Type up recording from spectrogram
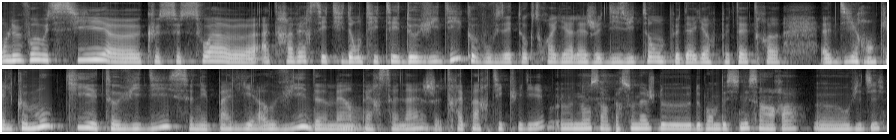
On le voit aussi euh, que ce soit euh, à travers cette identité d'Ovidie que vous vous êtes octroyé à l'âge de 18 ans. On peut d'ailleurs peut-être euh, dire en quelques mots qui est Ovidie. Ce n'est pas lié à Ovide, mais un personnage très particulier. non, c'est un personnage de, bande dessinée, c'est un rat, Ovidie,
